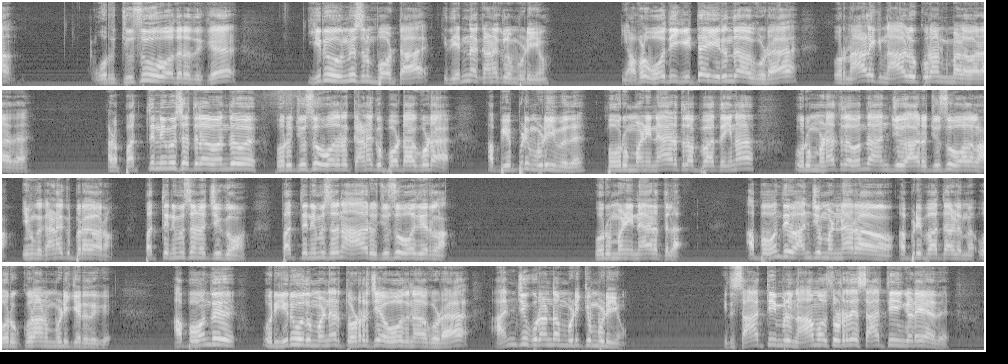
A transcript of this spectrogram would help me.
ஒரு ஜுசு ஓதுறதுக்கு இருபது நிமிஷம் போட்டால் இது என்ன கணக்கில் முடியும்? நீ அவ்வளோ ஓதிக்கிட்டே இருந்தால் கூட ஒரு நாளைக்கு நாலு குரானுக்கு மேலே வராத. அட பத்து நிமிஷத்தில் வந்து ஒரு ஜுசு ஓதுற கணக்கு போட்டால் கூட அப்போ எப்படி முடியும் இது? இப்போ ஒரு மணி நேரத்தில் பார்த்தீங்கன்னா ஒரு மணி நேரத்தில் வந்து அஞ்சு ஆறு ஜுசு ஓதலாம். இவங்க கணக்கு பிரகாரம். பத்து நிமிஷம்னு வச்சுக்குவோம் பத்து நிமிஷத்துனா ஆறு ஜுசு ஓதிடலாம். ஒரு மணி நேரத்தில். அப்போ வந்து அஞ்சு மணி நேரம் ஆகும். அப்படி பார்த்தாலுமே ஒரு குரான் முடிக்கிறதுக்கு. அப்போ வந்து ஒரு இருபது மணி நேரம் தொடர்ச்சியாக ஓதுனா கூட அஞ்சு குரான் தான் முடிக்க முடியும். இது சாத்தியம் இல்லை. நாம சொல்கிறதே சாத்தியம் கிடையாது.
